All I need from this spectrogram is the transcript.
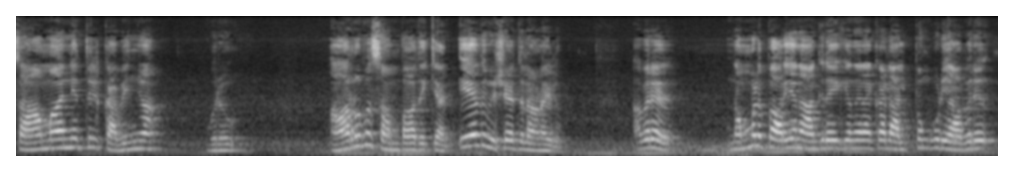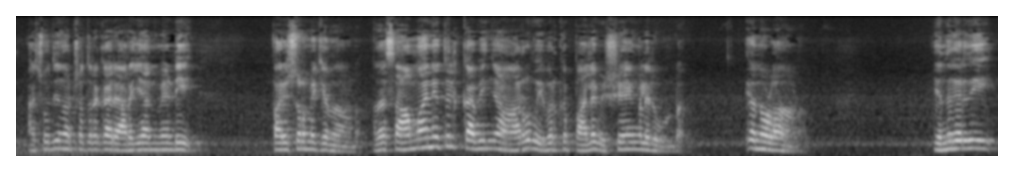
സാമാന്യത്തിൽ കവിഞ്ഞ ഒരു അറിവ് സമ്പാദിക്കാൻ ഏത് വിഷയത്തിലാണേലും അവർ നമ്മളിപ്പോൾ അറിയാൻ ആഗ്രഹിക്കുന്നതിനേക്കാൾ അല്പം കൂടി അവർ അശ്വതി നക്ഷത്രക്കാരെ അറിയാൻ വേണ്ടി പരിശ്രമിക്കുന്നതാണ്. അതായത് സാമാന്യത്തിൽ കവിഞ്ഞ അറിവ് ഇവർക്ക് പല വിഷയങ്ങളിലുമുണ്ട് എന്നുള്ളതാണ്. എന്ന് കരുതി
